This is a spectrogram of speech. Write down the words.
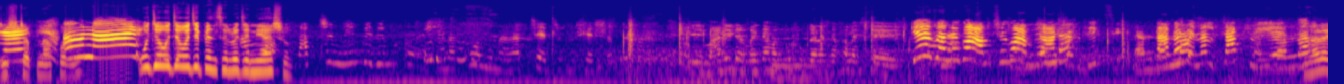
ডিস্টার্ব না করে ওই যে ওই যে ওই যে পেন্সিল ওই যে নিয়ে আসো আরে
